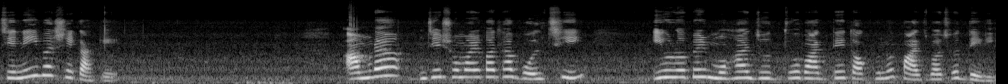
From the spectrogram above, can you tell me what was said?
চেনেই বা সে কাকে? আমরা যে সময়ের কথা বলছি, ইউরোপের মহাযুদ্ধ বাঁধতে তখনও পাঁচ বছর দেরি,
